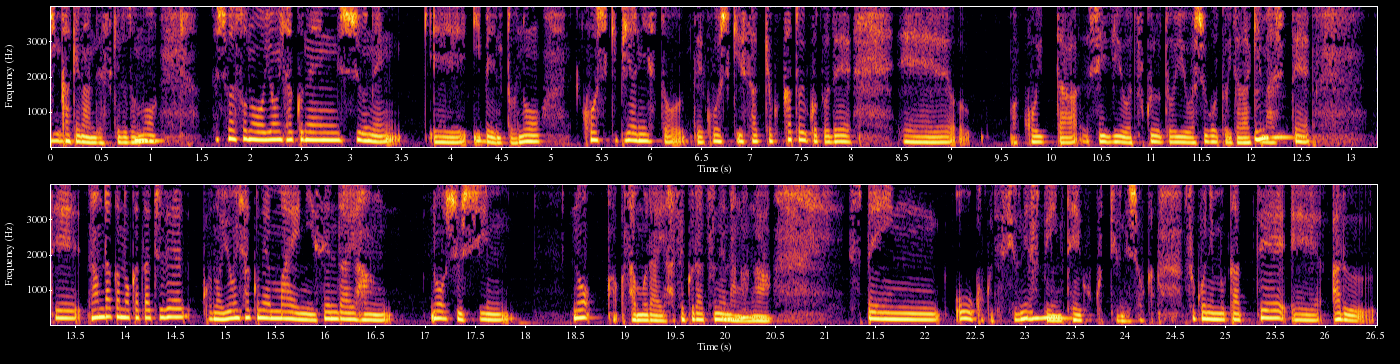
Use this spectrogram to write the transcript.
きっかけなんですけれども、はいうん、私はその400年周年えー、イベントの公式ピアニストで公式作曲家ということで、えーまあ、こういった CD を作るというお仕事をいただきまして、うん、で何らかの形でこの400年前に仙台藩の出身の侍長谷倉常長が、スペイン王国ですよね。スペイン帝国っていうんでしょうか、そこに向かって、えー、ある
